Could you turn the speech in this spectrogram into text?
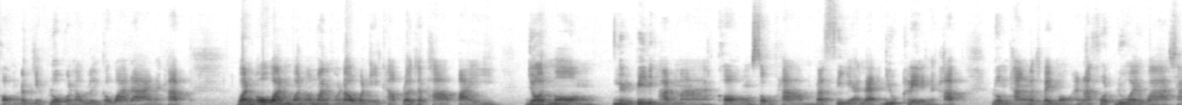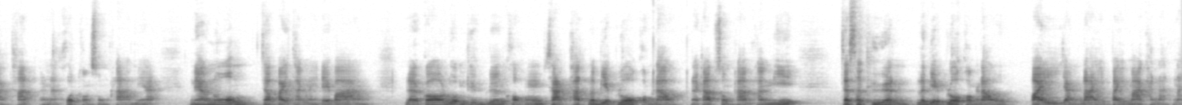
ของระเบียบโลกของเราเลยก็ว่าได้นะครับวันโอวันวันออนวันของเราวันนี้ครับเราจะพาไปย้อนมอง 1 ปีที่ผ่านมาของสงครามรัสเซียและยูเครนนะครับรวมทั้งเราจะไปมองอนาคตด้วยว่าฉากทัศน์อนาคตของสงครามเนี่ยแนวโน้มจะไปทางไหนได้บ้าง แล้วก็รวมถึงเรื่องของฉากทัศน์ระเบียบโลกของเรานะครับสงครามครั้งนี้จะสะเทือนระเบียบโลกของเราไปอย่างไรไปมากขนาดไหน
